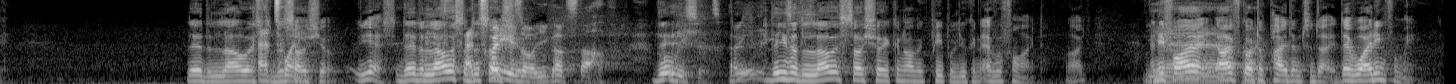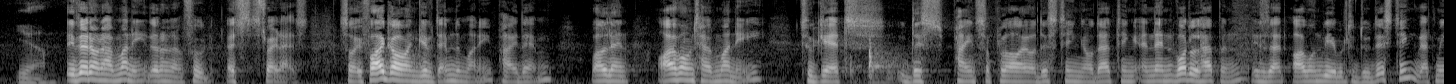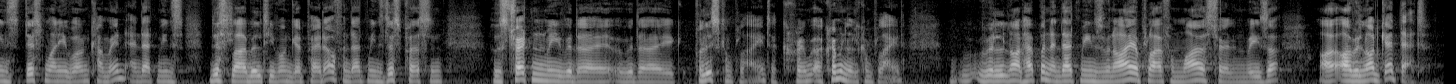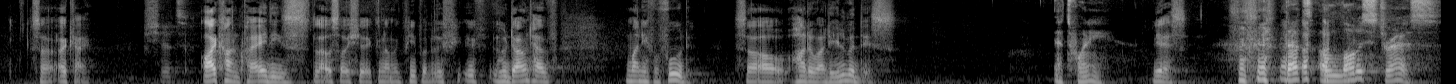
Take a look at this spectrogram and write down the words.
they're the lowest At of the 20. socio. Yes, they're the lowest of At the 20 socio. years old, you got stuff. The- Holy shit. Th- These are the lowest socioeconomic people you can ever find, right? And if I, I've got to pay them today, they're waiting for me. Yeah. If they don't have money, they don't have food. It's straight as. So if I go and give them the money, pay them, well then I won't have money to get this paint supply or this thing or that thing. And then what will happen is that I won't be able to do this thing. That means this money won't come in, and that means this liability won't get paid off, and that means this person who's threatened me with a with a police complaint, a, crim- a criminal complaint, will not happen. And that means when I apply for my Australian visa, I, I will not get that. So okay, Shit. I can't pay these low socioeconomic people if, if, who don't have money for food. So how do I deal with this? At 20. Yes. That's a lot of stress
